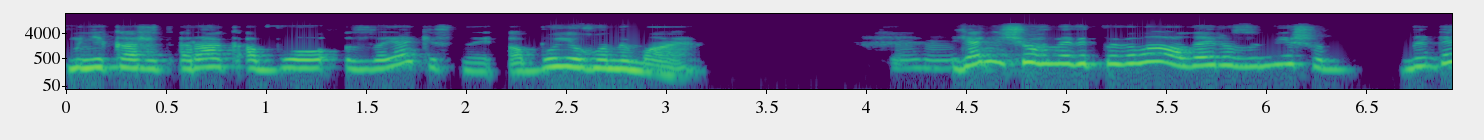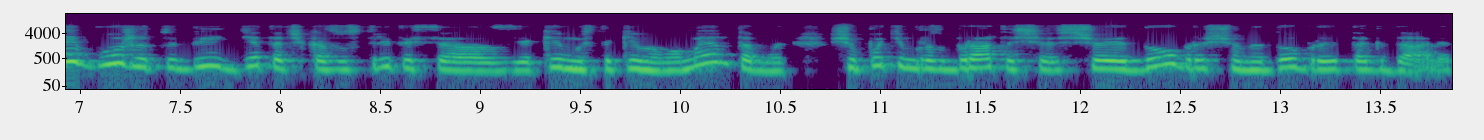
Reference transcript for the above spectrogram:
Мені кажуть, рак або заякісний, або його немає. Мгм. Я нічого не відповіла, але я розумію, що не дай Боже тобі, діточка, зустрітися з якимись такими моментами, щоб потім розбиратися, що є добре, що не добре і так далі.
